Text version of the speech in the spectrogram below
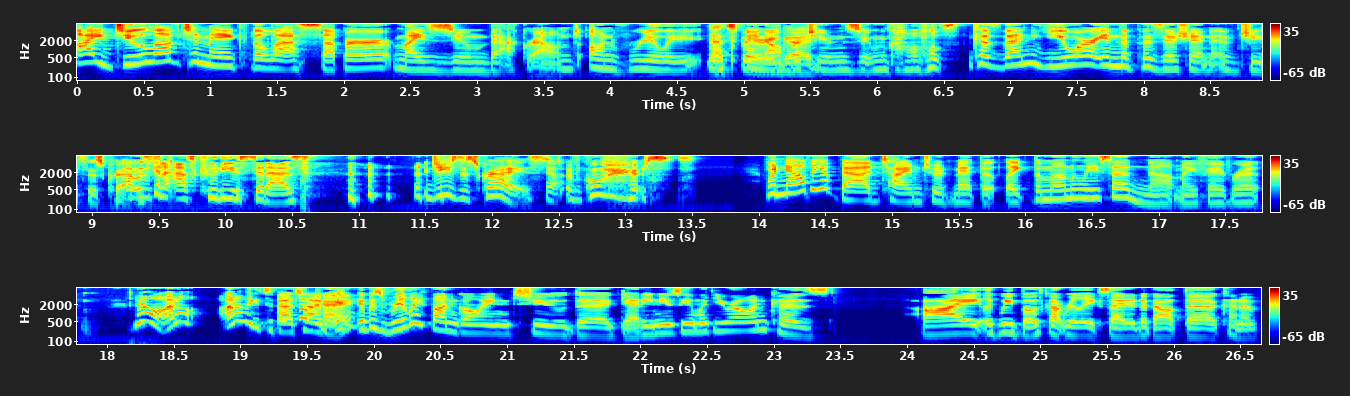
I do love to make The Last Supper my Zoom background on really That's very good. inopportune Zoom calls. Because then you are in the position of Jesus Christ. I was going to ask, who do you sit as? Jesus Christ, Yeah. of course. Would now be a bad time to admit that, like, the Mona Lisa, not my favorite. No, I don't. I don't think it's a bad That's time. okay. It, it was really fun going to the Getty Museum with you, Rowan, because I like we both got really excited about the kind of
